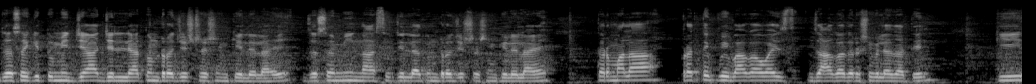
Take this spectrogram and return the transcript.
जसं की तुम्ही ज्या जिल्ह्यातून रजिस्ट्रेशन केलेलं आहे जसं मी नाशिक जिल्ह्यातून रजिस्ट्रेशन केलेलं आहे तर मला प्रत्येक विभागावाईज जागा दर्शविल्या जातील की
